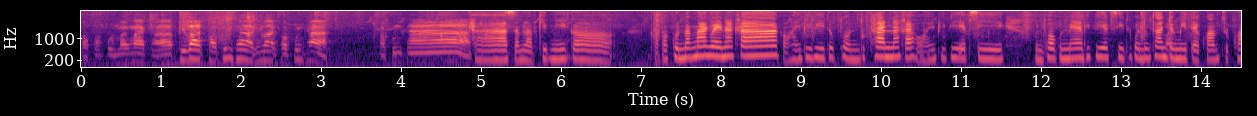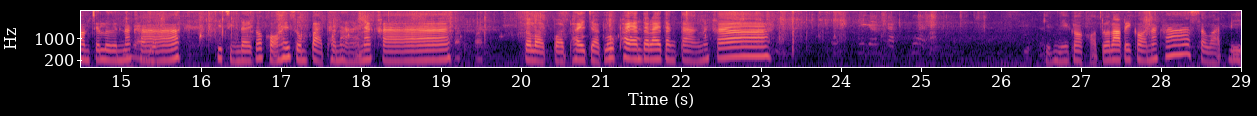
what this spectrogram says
ขอบพระคุณมาก ๆ ครับพี่วาดขอบคุณค่ะพี่วาดขอบคุณค่ะ ขอบคุณค่ะ ค่ะสำหรับคลิปนี้ก็ ขอบพระคุณมาก ๆ เลยนะคะ ขอให้พี่ๆทุกทนทุกท่านนะคะ ขอให้พี่ๆ FC คุณพ่อคุณแม่พี่ๆ FC ทุกคนทุกท่านจงมีแต่ความสุขความเจริญนะคะ คิดสิ่งใดก็ขอให้สมปรารถนานะคะ ตลอดปลอดภัยจากโรคภัยอันตรายต่างๆนะคะไม่ได้กัดด้วยคลิปนี้ก็ขอตัวลาไปก่อนนะคะ สวัสดี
